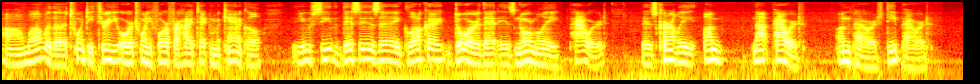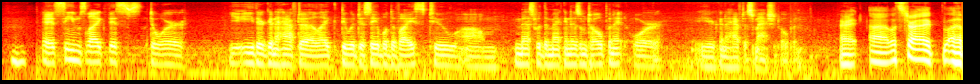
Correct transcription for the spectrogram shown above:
Um, well, with a 23 or 24 for high tech and mechanical, you see that this is a Glaucite door that is normally powered. It is currently un not powered, unpowered, depowered. It seems like this door, you either gonna have to like do a disabled device to um, mess with the mechanism to open it, or you're gonna have to smash it open. All right, uh, let's try uh,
